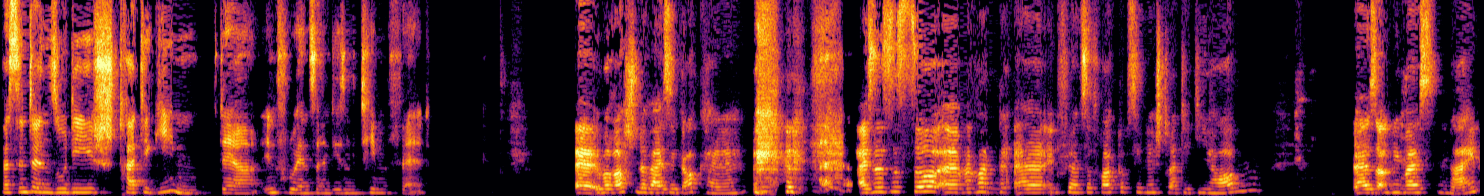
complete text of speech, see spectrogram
Was sind denn so die Strategien der Influencer in diesem Themenfeld? Äh, überraschenderweise gar keine. also es ist so, äh, wenn man äh, Influencer fragt, ob sie eine Strategie haben, äh, sagen die meisten nein.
